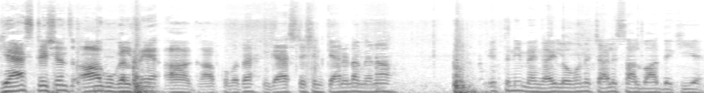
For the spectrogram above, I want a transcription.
गैस स्टेशन आग उगल रहे हैं आग आपको पता है गैस स्टेशन कनाडा में ना इतनी महँगाई लोगों ने 40 साल बाद देखी है।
